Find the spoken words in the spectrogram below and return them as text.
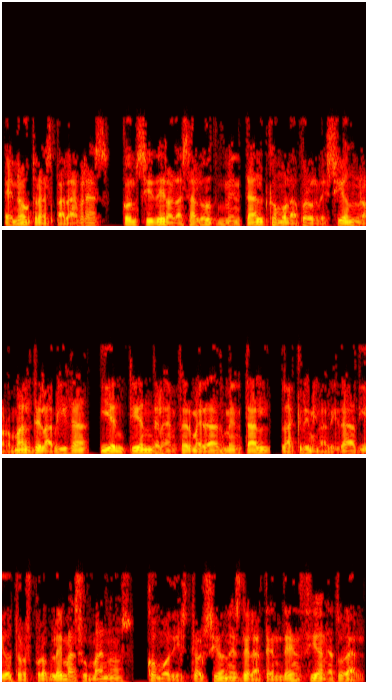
En otras palabras, considera la salud mental como la progresión normal de la vida, y entiende la enfermedad mental, la criminalidad y otros problemas humanos, como distorsiones de la tendencia natural.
